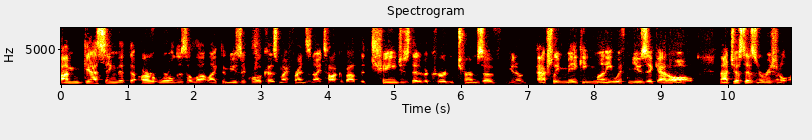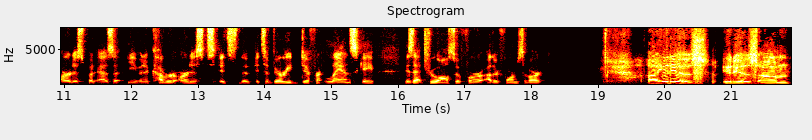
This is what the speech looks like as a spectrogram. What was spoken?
I'm guessing that the art world is a lot like the music world because my friends and I talk about the changes that have occurred in terms of you know actually making money with music at all not just as an original artist, but as a, even a cover artist. It's the it's a very different landscape. Is that true also for other forms of art? Uh, it is. It is. Um,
